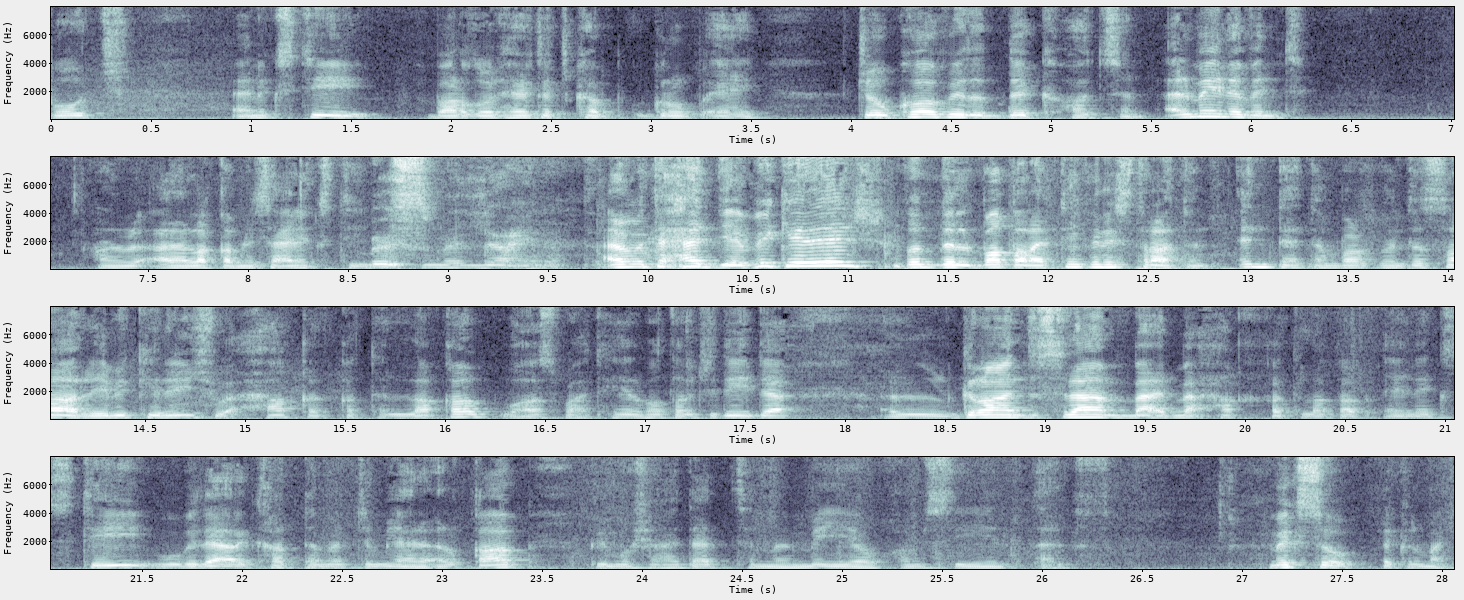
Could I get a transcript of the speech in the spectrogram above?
بوتش. NXT برضو ال Heritage Cup Group A جو كوفي ضد ديك هودسون. ال main event على لقب نساء NXT بسم الله المتحدية بيكي لينش ضد البطلة تيفاني ستراتون. انتهت المباراة بانتصار لبيكي لينش وحققت اللقب وأصبحت هي البطلة الجديدة. ال Grand Slam بعد ما حققت لقب NXT وبذلك ختمت جميع الألقاب بمشاهدات 850 ألف. مكسو لك المايك.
